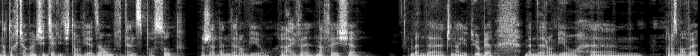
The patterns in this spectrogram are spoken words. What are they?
No to chciałbym się dzielić tą wiedzą w ten sposób, że będę robił live'y na Fejsie, będę, czy na YouTubie, będę robił um, rozmowy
